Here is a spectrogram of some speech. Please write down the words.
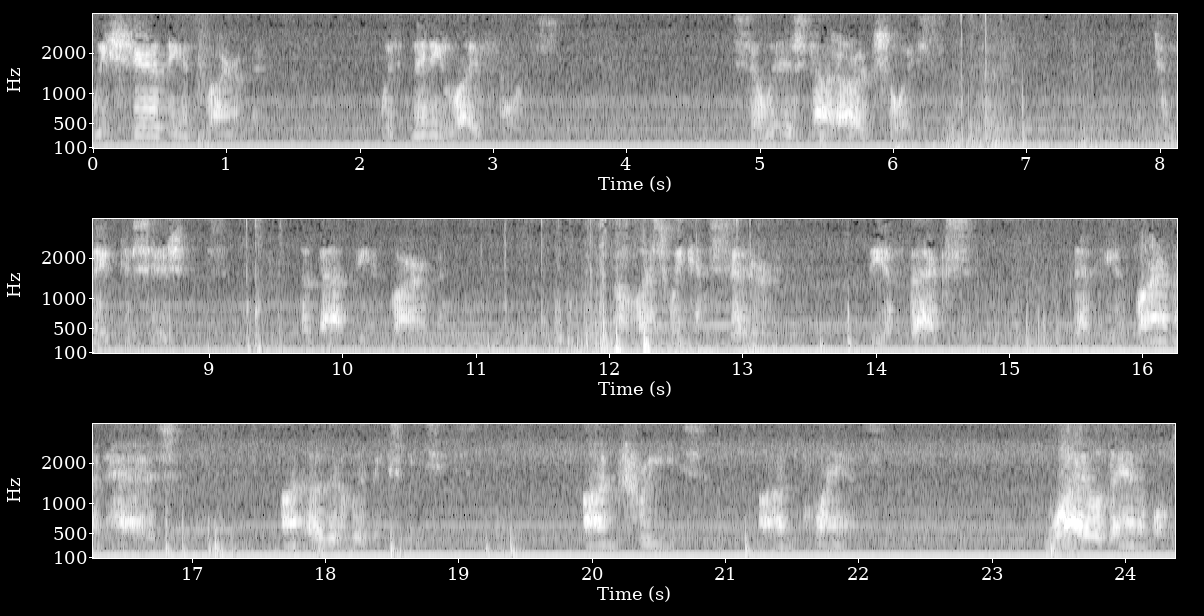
we share the environment with many life forms. So it is not our choice to make decisions about the environment unless we consider the effects that the environment has on other living species, on trees, on plants, wild animals.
